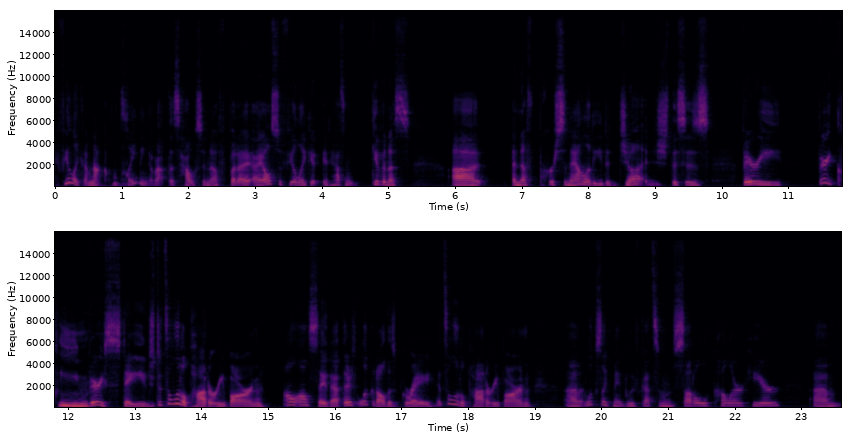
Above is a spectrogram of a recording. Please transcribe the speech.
I feel like I'm not complaining about this house enough, but I, I also feel like it, it hasn't given us uh, enough personality to judge. This is very, very clean, very staged. It's a little pottery barn. I'll, I'll say that. There's look at all this gray. It's a little pottery barn. Um, it looks like maybe we've got some subtle color here. Um,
